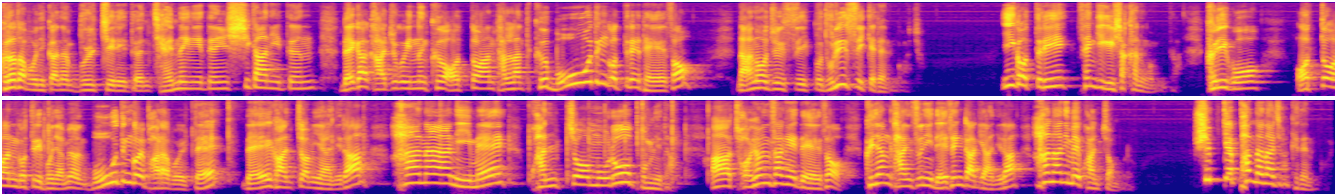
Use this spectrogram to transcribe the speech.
그러다 보니까는 물질이든 재능이든 시간이든 내가 가지고 있는 그 어떠한 달란트 그 모든 것들에 대해서 나눠줄 수 있고 누릴 수 있게 되는 거죠. 이것들이 생기기 시작하는 겁니다. 그리고 어떠한 것들이 뭐냐면 모든 걸 바라볼 때 내 관점이 아니라 하나님의 관점으로 봅니다. 아, 저 현상에 대해서 그냥 단순히 내 생각이 아니라 하나님의 관점으로 쉽게 판단하지 않게 되는 거예요.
